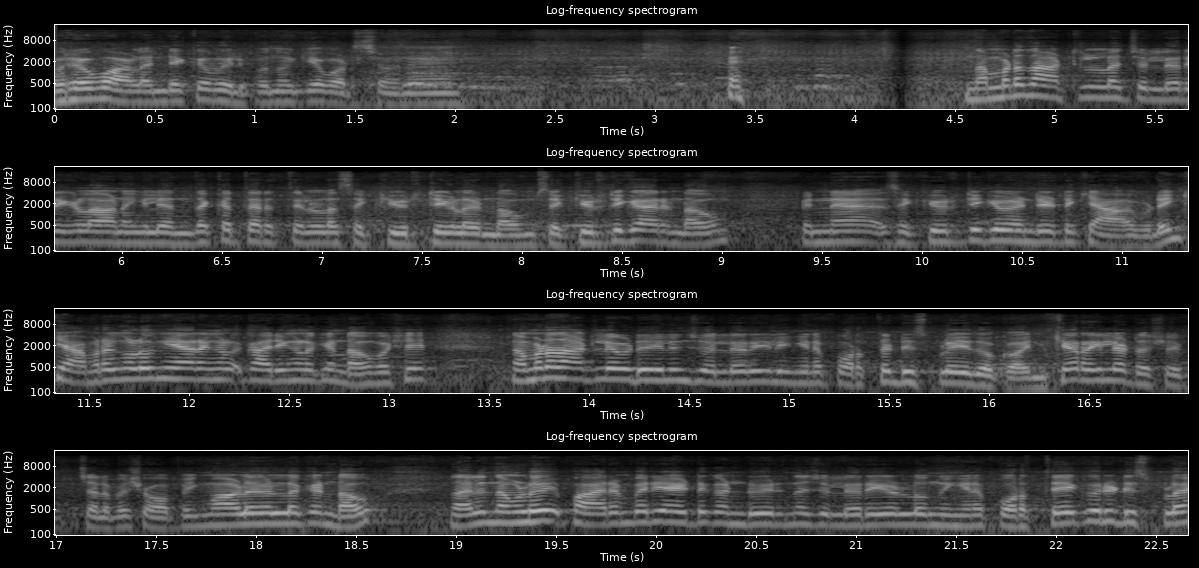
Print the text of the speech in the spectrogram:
ഓരോ വളന്റെയൊക്കെ വലിപ്പം നോക്കിയാൽ പഠിച്ചോനെ നമ്മുടെ നാട്ടിലുള്ള ജ്വല്ലറികളാണെങ്കിൽ എന്തൊക്കെ തരത്തിലുള്ള സെക്യൂരിറ്റികൾ ഉണ്ടാവും സെക്യൂരിറ്റിക്കാരുണ്ടാവും പിന്നെ സെക്യൂരിറ്റിക്ക് വേണ്ടിയിട്ട് ക്യാ ഇവിടെയും ക്യാമറകളും കാര്യങ്ങളൊക്കെ ഉണ്ടാവും. പക്ഷേ നമ്മുടെ നാട്ടിലെവിടെയെങ്കിലും ജ്വല്ലറിയിൽ ഇങ്ങനെ പുറത്ത് ഡിസ്പ്ലേ ചെയ്ത് വെക്കുക എനിക്കറിയില്ല കേട്ടോ. ചിലപ്പോൾ ഷോപ്പിംഗ് മാളുകളിലൊക്കെ ഉണ്ടാവും. എന്നാലും നമ്മൾ പാരമ്പര്യമായിട്ട് കണ്ടുവരുന്ന ജ്വല്ലറികളിലൊന്നും ഇങ്ങനെ പുറത്തേക്കൊരു ഡിസ്പ്ലേ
